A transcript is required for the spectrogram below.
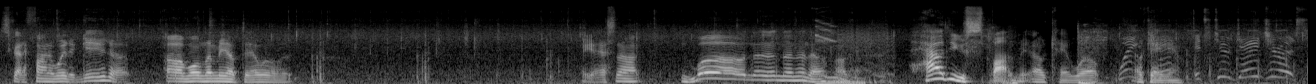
Just gotta find a way to get up. Oh, it won't let me up there, will it? I guess not. Whoa, no, no, no, no, no. Okay. How do you spot me? Okay, well, Wait, okay, game. It's too dangerous.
